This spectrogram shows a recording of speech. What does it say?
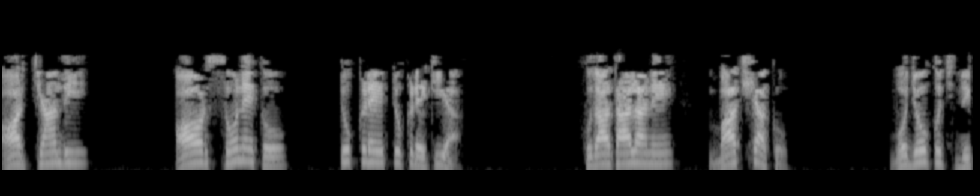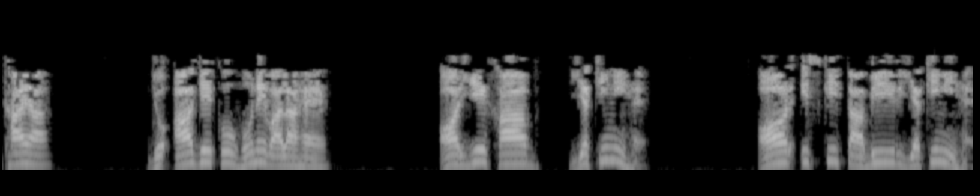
اور چاندی اور سونے کو ٹکڑے ٹکڑے کیا۔ خدا تعالی نے بادشاہ کو وہ جو کچھ دکھایا، جو آگے کو ہونے والا ہے، اور یہ خواب یقینی ہے۔ اور اس کی تعبیر یقینی ہے۔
